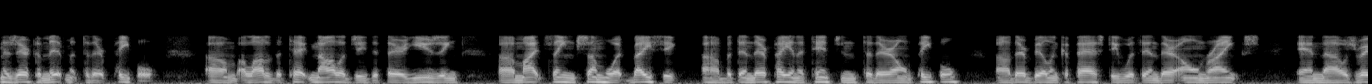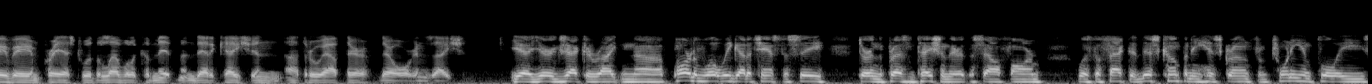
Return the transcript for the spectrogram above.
is their commitment to their people. Um, a lot of the technology that they're using uh, might seem somewhat basic, uh, but then they're paying attention to their own people. Uh, they're building capacity within their own ranks, and I was very, very impressed with the level of commitment and dedication uh, throughout their their organization. Yeah, you're exactly right. And uh, part of what we got a chance to see during the presentation there at the sow farm was the fact that this company has grown from 20 employees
